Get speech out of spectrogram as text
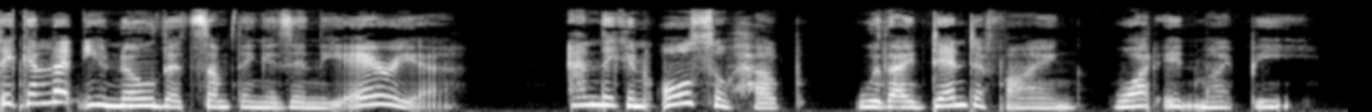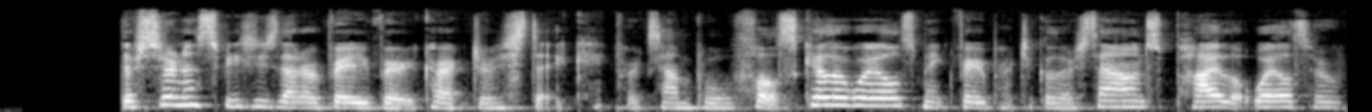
They can let you know that something is in the area, and they can also help with identifying what it might be. There's certain species that are very, very characteristic. For example, false killer whales make very particular sounds. Pilot whales are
